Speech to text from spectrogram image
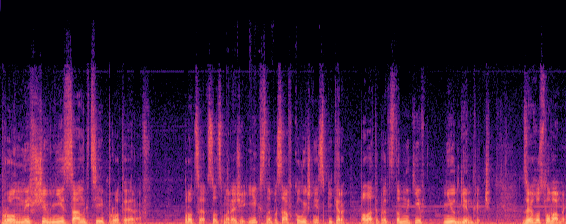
про нищівні санкції проти РФ. Про це в соцмережі X написав колишній спікер Палати представників Ньют Гінгріч. За його словами,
